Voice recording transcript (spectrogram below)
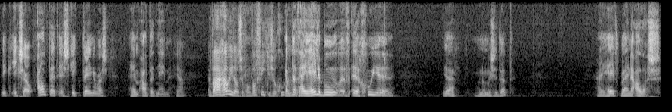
Ik, ik zou altijd, als ik trainer was, hem altijd nemen. Ja. En waar hou je dan zo van? Wat vind je zo goed? Ja, omdat hij een heleboel eh, goede, ja, hoe noemen ze dat? Hij heeft bijna alles.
